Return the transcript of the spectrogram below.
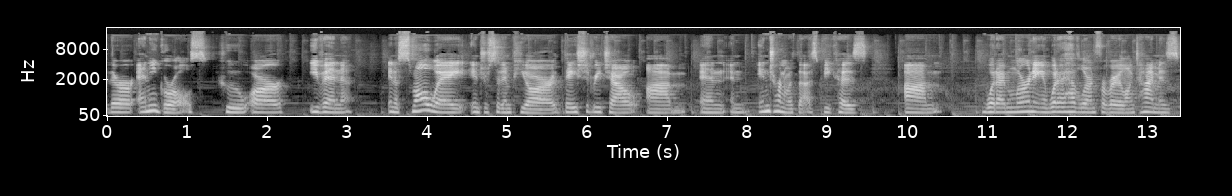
there are any girls who are even in a small way interested in pr they should reach out um, and and intern with us because um, what I'm learning and what I have learned for a very long time is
